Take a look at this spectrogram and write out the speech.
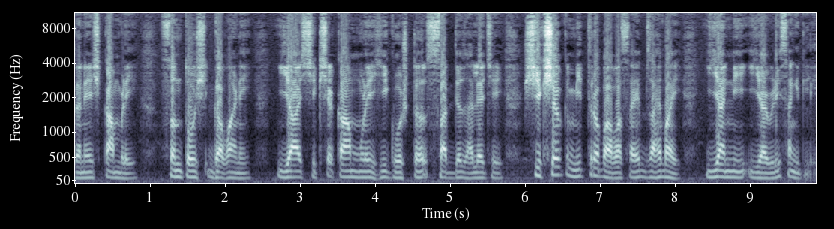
गणेश कांबळे संतोष गव्हाणे या शिक्षकांमुळे ही गोष्ट साध्य झाल्याचे शिक्षक मित्र बाबासाहेब जायभाय यांनी यावेळी सांगितले.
